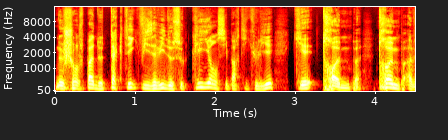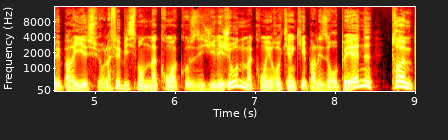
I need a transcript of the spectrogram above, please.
ne change pas de tactique vis-à-vis de ce client si particulier qui est Trump. Trump avait parié sur l'affaiblissement de Macron à cause des Gilets jaunes. Macron est requinqué par les européennes. Trump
